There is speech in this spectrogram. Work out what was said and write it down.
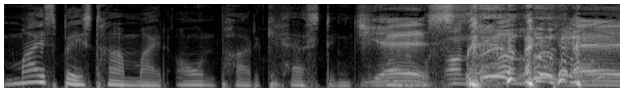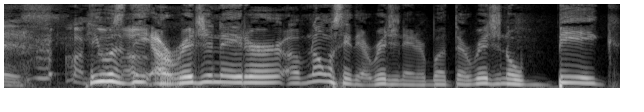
MySpace Tom might own podcasting channels. Yes. Yes. he was the originator of. No, I won't say the originator, but the original big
